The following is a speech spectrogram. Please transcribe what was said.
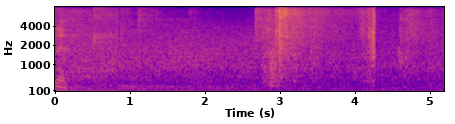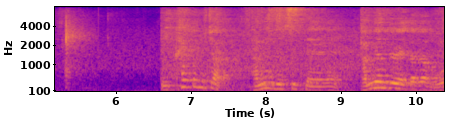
네. 이 칼동작 단면도 쓸때 단면도에다가 뭐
